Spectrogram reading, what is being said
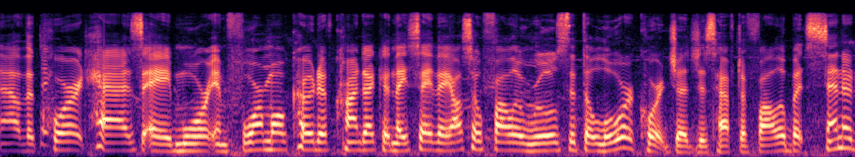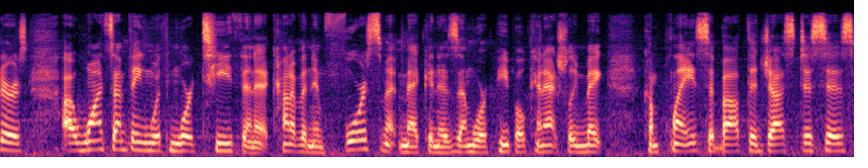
Now, the court has a more informal code of conduct, and they say they also follow rules that the lower court judges have to follow. But senators uh, want something with more teeth in it, kind of an enforcement mechanism where people can actually make complaints about the justices.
